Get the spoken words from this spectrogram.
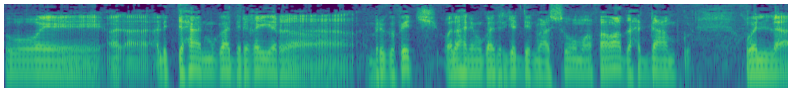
والاتحاد مو قادر يغير آه، بريغوفيتش والأهلي مو قادر يجدد مع السومه فواضح الدعم والدعم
